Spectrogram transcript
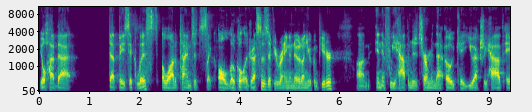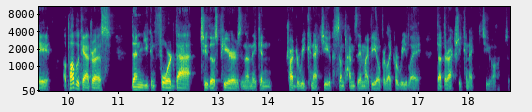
you'll have that that basic list. A lot of times it's like all local addresses if you're running a node on your computer. Um, and if we happen to determine that, oh, okay, you actually have a, a public address, then you can forward that to those peers and then they can try to reconnect you because sometimes they might be over like a relay that they're actually connected to you on. So,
